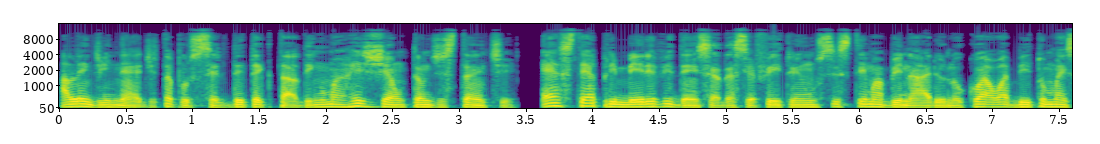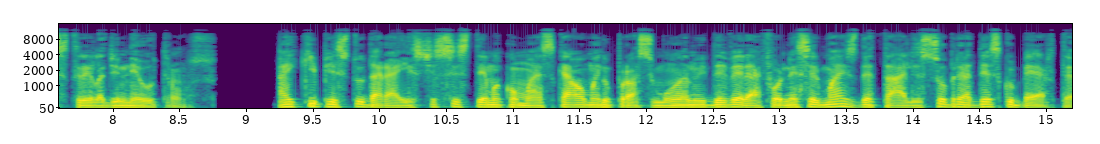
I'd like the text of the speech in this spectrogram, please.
Além de inédita por ser detectada em uma região tão distante, esta é a primeira evidência desse efeito em um sistema binário no qual habita uma estrela de nêutrons. A equipe estudará este sistema com mais calma no próximo ano e deverá fornecer mais detalhes sobre a descoberta.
